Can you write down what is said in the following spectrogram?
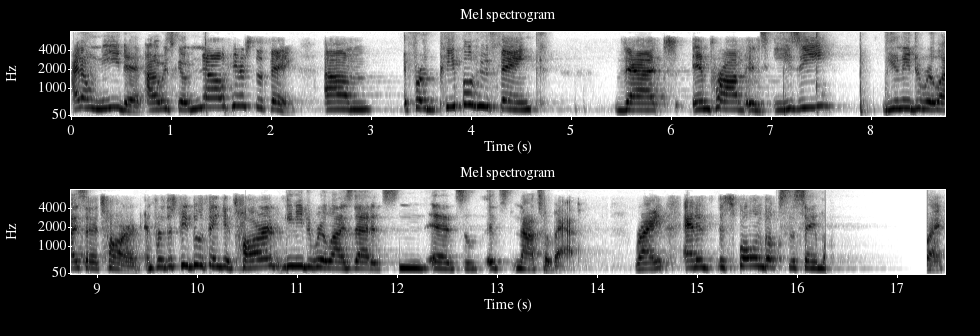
"I don't need it." I always go, "No, here's the thing. Um, for people who think that improv is easy, you need to realize that it's hard. And for those people who think it's hard, you need to realize that it's it's it's not so bad, right? And it, the Spolin book's the same way.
